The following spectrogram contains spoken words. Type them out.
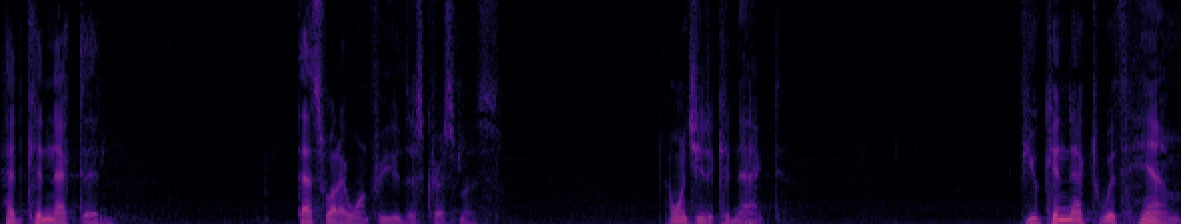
had connected. That's what I want for you this Christmas. I want you to connect. If you connect with Him,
